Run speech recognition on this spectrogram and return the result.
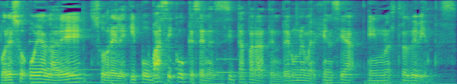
Por eso hoy hablaré sobre el equipo básico que se necesita para atender una emergencia en nuestras viviendas.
